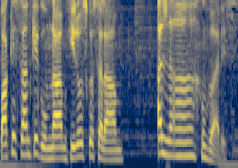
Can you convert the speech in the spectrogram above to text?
पाकिस्तान के गुमनाम हीरोज को सलाम। अल्लाह बारिश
